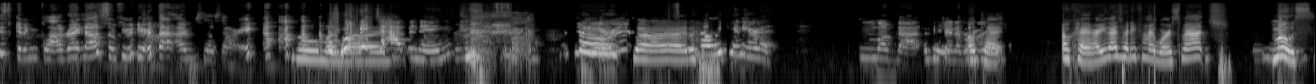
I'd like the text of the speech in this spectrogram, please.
is getting plowed right now, so if you hear that, I'm so sorry. oh my god. What's happening? oh god. No, we can't hear it. Love that. Okay. Okay. Okay. Are you guys ready for my worst match? Moose.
